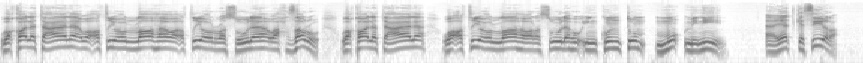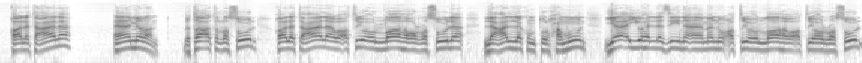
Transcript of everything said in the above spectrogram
وقال تعالى وأطيعوا الله وأطيعوا الرسول واحذروا. وقال تعالى وأطيعوا الله ورسوله إن كنتم مؤمنين. آيات كثيرة. قال تعالى آمرا. بطاعة الرسول قال تعالى وأطيعوا الله والرسول لعلكم ترحمون يا أيها الذين آمنوا أطيعوا الله وأطيعوا الرسول.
